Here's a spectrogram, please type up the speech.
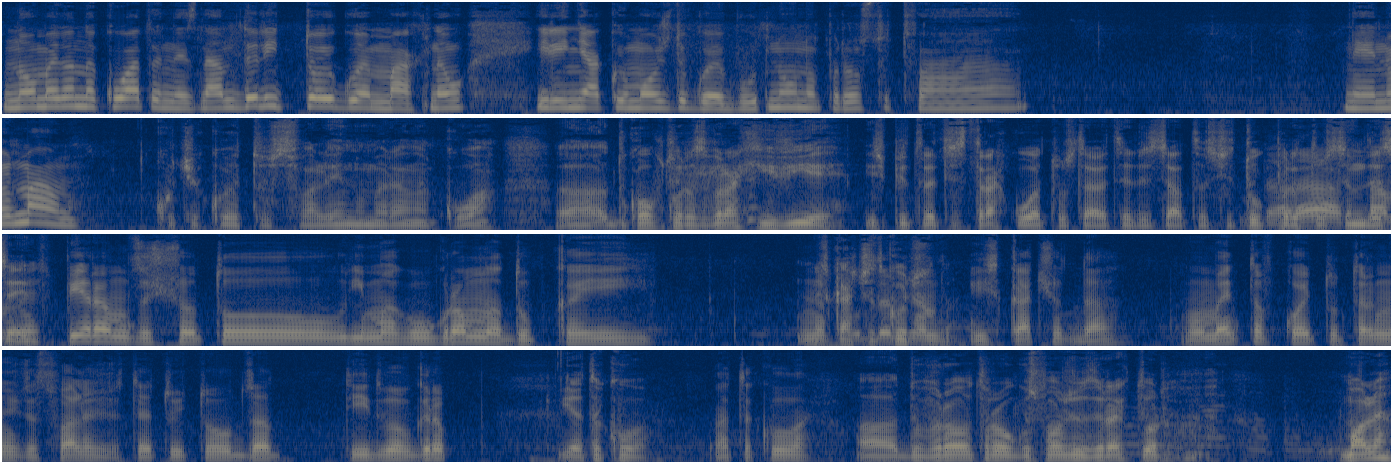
Номера на колата. Не знам дали той го е махнал или някой може да го е бутнал, но просто това не е нормално куче, което свали номера на кола. А, доколкото разбрах и вие, изпитвате страх, когато оставяте децата си тук да, пред 80. Да, не спирам, защото има огромна дупка и не скачат кучета. Изкачат, да. Момента, в който тръгнеш да сваляш детето и то отзад ти идва в гръб. И атакува. Атакува. А, добро утро, госпожо директор. Моля?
